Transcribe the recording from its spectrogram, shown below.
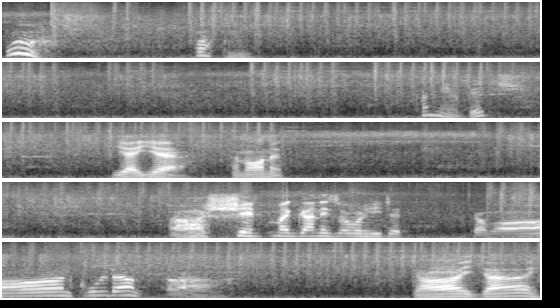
Whew. Fuck me. Come here, bitch. Yeah, yeah. I'm on it. Ah, shit. My gun is overheated. Come on. Cool down. Ah. Die, die.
